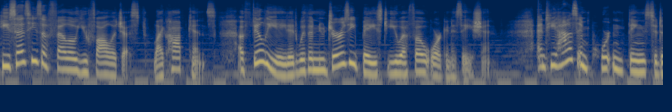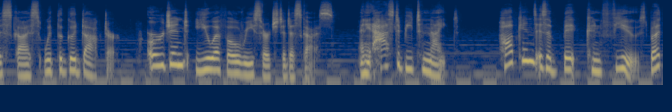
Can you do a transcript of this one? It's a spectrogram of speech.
He says he's a fellow ufologist, like Hopkins, affiliated with a New Jersey based UFO organization. And he has important things to discuss with the good doctor, urgent UFO research to discuss. And it has to be tonight. Hopkins is a bit confused, but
